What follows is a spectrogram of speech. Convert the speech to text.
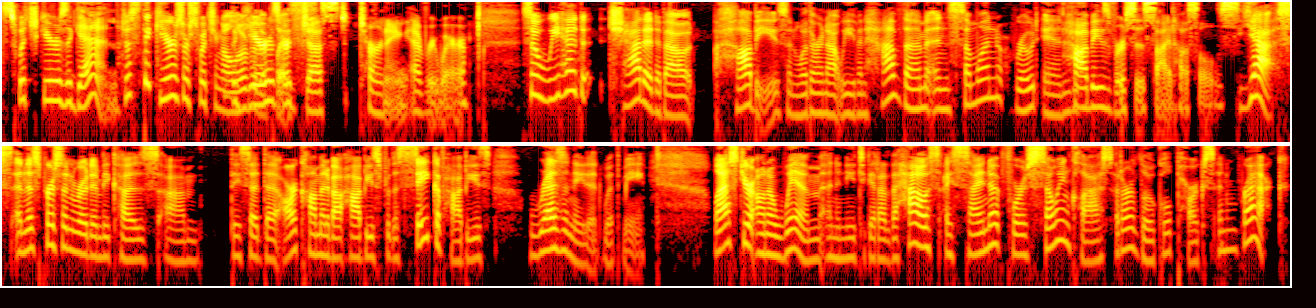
switch gears again. Just the gears are switching all the over. gears the are just turning everywhere. So we had chatted about hobbies and whether or not we even have them, and someone wrote in Hobbies versus side hustles. Yes. And this person wrote in because um, they said that our comment about hobbies for the sake of hobbies resonated with me. Last year, on a whim and a need to get out of the house, I signed up for a sewing class at our local Parks and Rec.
